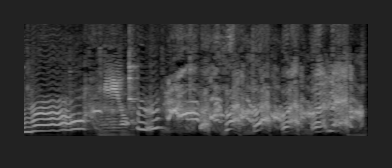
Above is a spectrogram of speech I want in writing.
Não!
